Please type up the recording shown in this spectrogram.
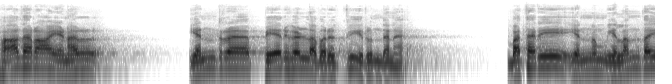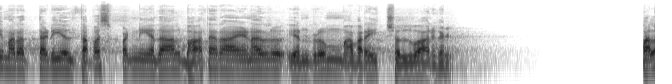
பாதராயணர் என்ற பெயர்கள் அவருக்கு இருந்தன. பதரி என்னும் இலந்தை மரத்தடியில் தபஸ் பண்ணியதால் பாதராயணர் என்றும் அவரை சொல்வார்கள். பல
